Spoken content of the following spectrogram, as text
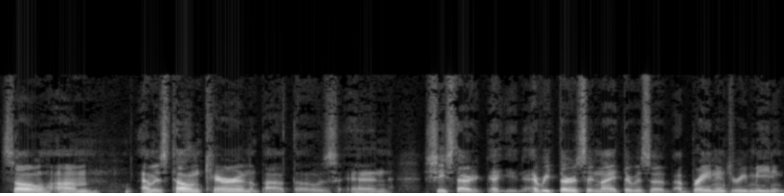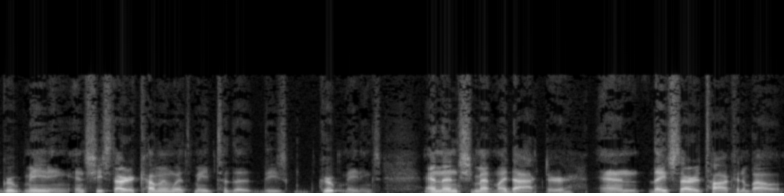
so um, I was telling Karen about those, and she started every Thursday night. There was a, a brain injury meeting, group meeting, and she started coming with me to the these group meetings, and then she met my doctor, and they started talking about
